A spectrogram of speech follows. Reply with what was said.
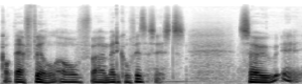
got their fill of uh, medical physicists. So, uh,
